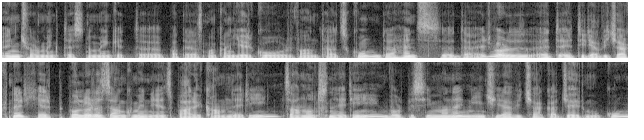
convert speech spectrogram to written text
այն ինչ որ մենք տեսնում ենք այդ պատերազմական երկու օրվա ընթացքում, դա հենց դա էր, որ այդ այդ իրավիճակն ժամանակներ, երբ բոլորը զանգում են իրենց բարեկամներին, ծանոթներին, որպեսզի իմանան ինչ իրավիճակ է Ջերմուկում,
